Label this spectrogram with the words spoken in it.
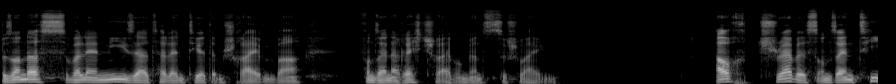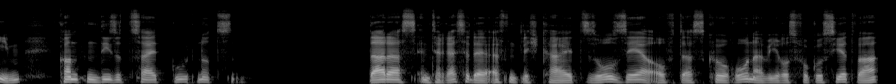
besonders weil er nie sehr talentiert im Schreiben war, von seiner Rechtschreibung ganz zu schweigen. Auch Travis und sein Team konnten diese Zeit gut nutzen. Da das Interesse der Öffentlichkeit so sehr auf das Coronavirus fokussiert war,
